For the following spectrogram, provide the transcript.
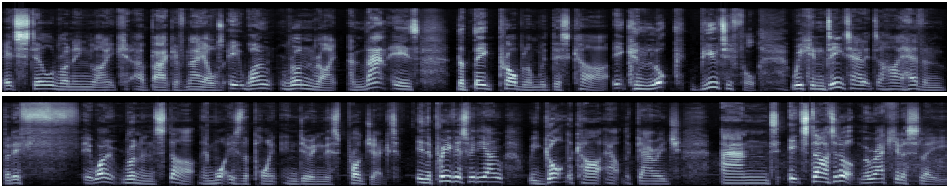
it's still running like a bag of nails. It won't run right, and that is the big problem with this car. It can look beautiful. We can detail it to high heaven, but if it won't run and start, then what is the point in doing this project? In the previous video, we got the car out the garage and it started up miraculously,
